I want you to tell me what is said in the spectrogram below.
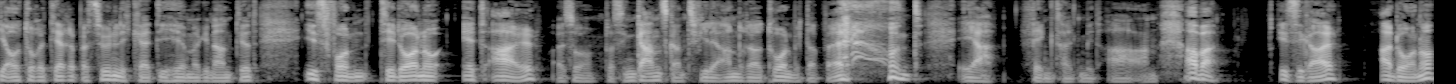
die autoritäre Persönlichkeit, die hier immer genannt wird, ist von Theodorno et al. Also da sind ganz, ganz viele andere Autoren mit dabei und er fängt halt mit A an. Aber ist egal, Adorno.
